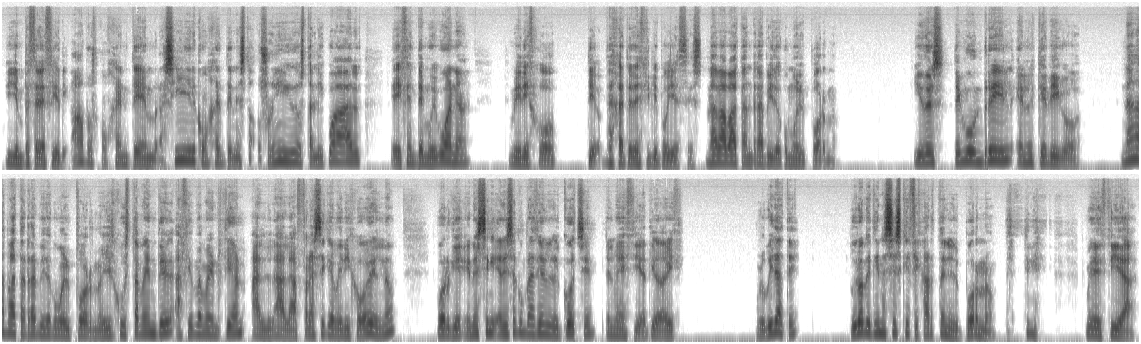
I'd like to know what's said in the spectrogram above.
Y yo empecé a decir, ah, pues con gente en Brasil, con gente en Estados Unidos, tal y cual, hay gente muy buena. Me dijo, tío, déjate de gilipolleces, nada va tan rápido como el porno. Y entonces tengo un reel en el que digo, nada va tan rápido como el porno. Y es justamente haciendo mención a la, frase que me dijo él, ¿no? Porque en, ese, en esa comparación en el coche, él me decía, tío David, olvídate, tú lo que tienes es que fijarte en el porno. me decía,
